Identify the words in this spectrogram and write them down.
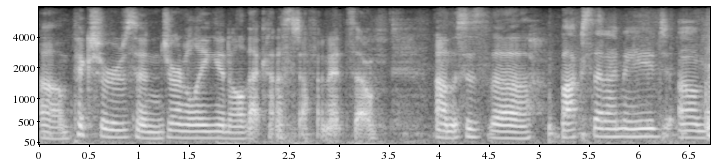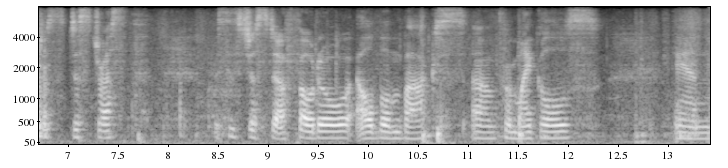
um, pictures and journaling and all that kind of stuff in it. So um, this is the box that I made, um, just distressed. This is just a photo album box um, from Michaels and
